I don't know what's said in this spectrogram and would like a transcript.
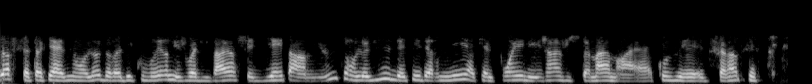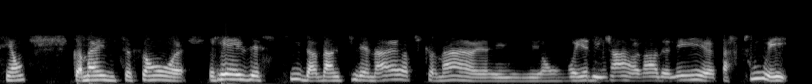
offre cette occasion-là de redécouvrir les joies d'hiver, c'est bien tant mieux. On l'a vu l'été dernier à quel point les gens, justement, à cause des différentes restrictions, comment ils se sont euh, réinvestis dans, le plein air, puis comment euh, on voyait des gens en randonnée euh, partout. Et,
